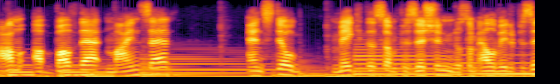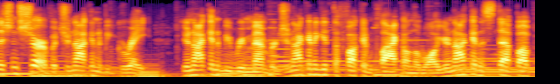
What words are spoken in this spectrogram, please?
I'm above that mindset and still make it to some position, you know, some elevated position? Sure, but you're not going to be great. You're not going to be remembered. You're not going to get the fucking plaque on the wall. You're not going to step up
